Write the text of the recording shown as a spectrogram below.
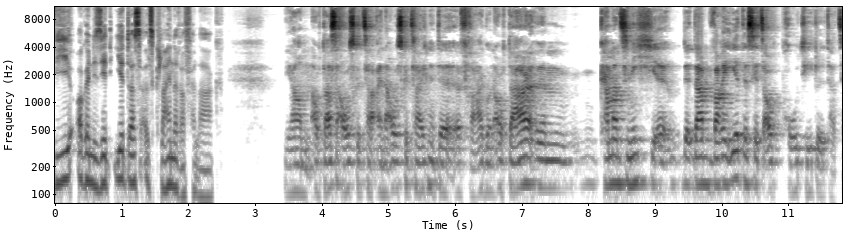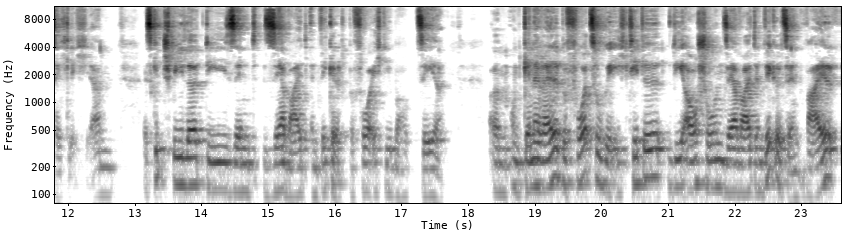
Wie organisiert ihr das als kleinerer Verlag? Ja, auch das ausgeze eine ausgezeichnete äh, Frage. Und auch da ähm, kann man es nicht, äh, da variiert es jetzt auch pro Titel tatsächlich. Ähm, es gibt Spiele, die sind sehr weit entwickelt, bevor ich die überhaupt sehe. Ähm, und generell bevorzuge ich Titel, die auch schon sehr weit entwickelt sind, weil,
